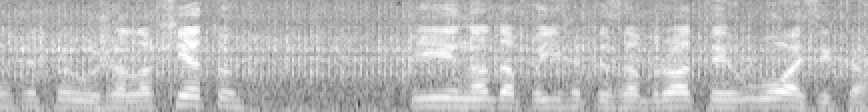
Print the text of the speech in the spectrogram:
зацепив лафету і треба поїхати забрати УАЗіка.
